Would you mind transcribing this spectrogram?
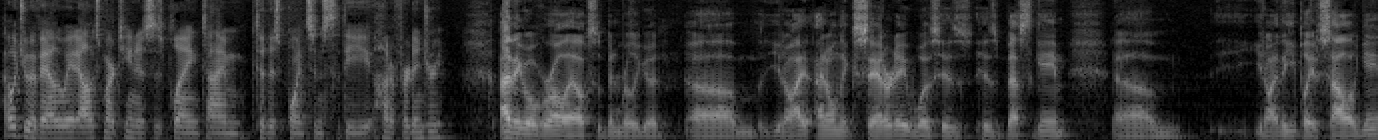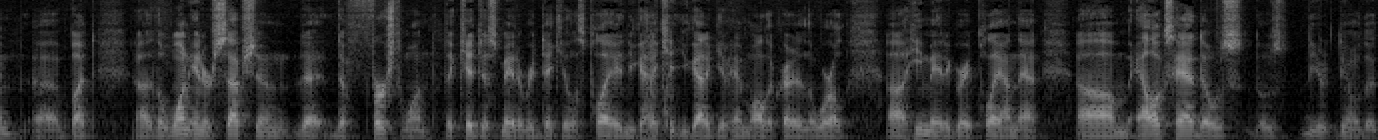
How would you evaluate Alex Martinez's playing time to this point since the Hunterford injury? I think overall Alex has been really good. Um, you know, I, I don't think Saturday was his his best game. Um, you know, I think he played a solid game, uh, but uh, the one interception that the first one, the kid just made a ridiculous play, and you got to you got to give him all the credit in the world. Uh, he made a great play on that. Um, Alex had those those you, you, know the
